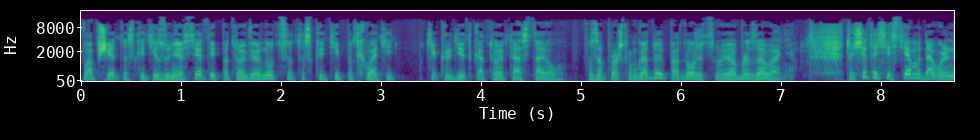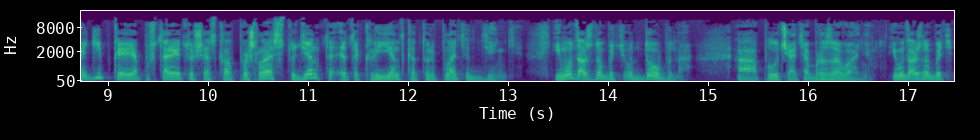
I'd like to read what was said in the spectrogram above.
вообще, так сказать, из университета и потом вернуться, так сказать, и подхватить те кредиты, которые ты оставил в позапрошлом году, и продолжить свое образование. То есть эта система довольно гибкая. Я повторяю то, что я сказал в прошлый раз. Студент – это клиент, который платит деньги. Ему должно быть удобно а, получать образование. Ему должно быть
